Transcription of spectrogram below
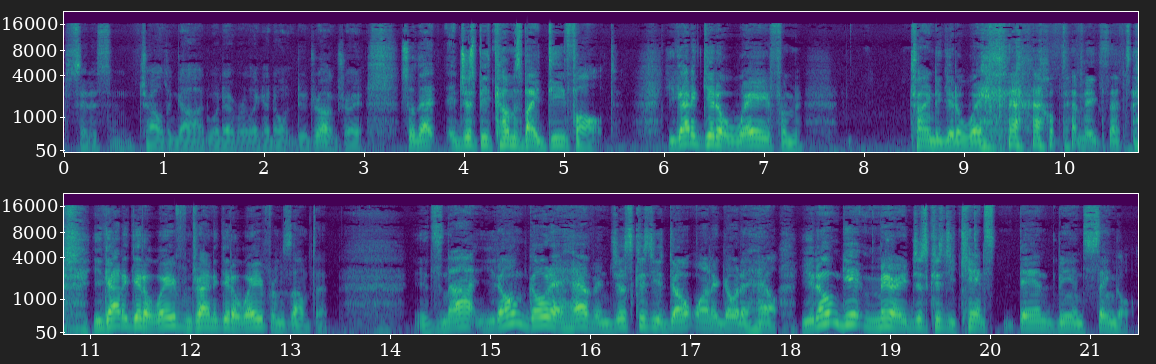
citizen, child of God, whatever, like I don't do drugs, right? So that it just becomes by default. You got to get away from trying to get away. I hope that makes sense. You got to get away from trying to get away from something. It's not, you don't go to heaven just because you don't want to go to hell. You don't get married just because you can't stand being single.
